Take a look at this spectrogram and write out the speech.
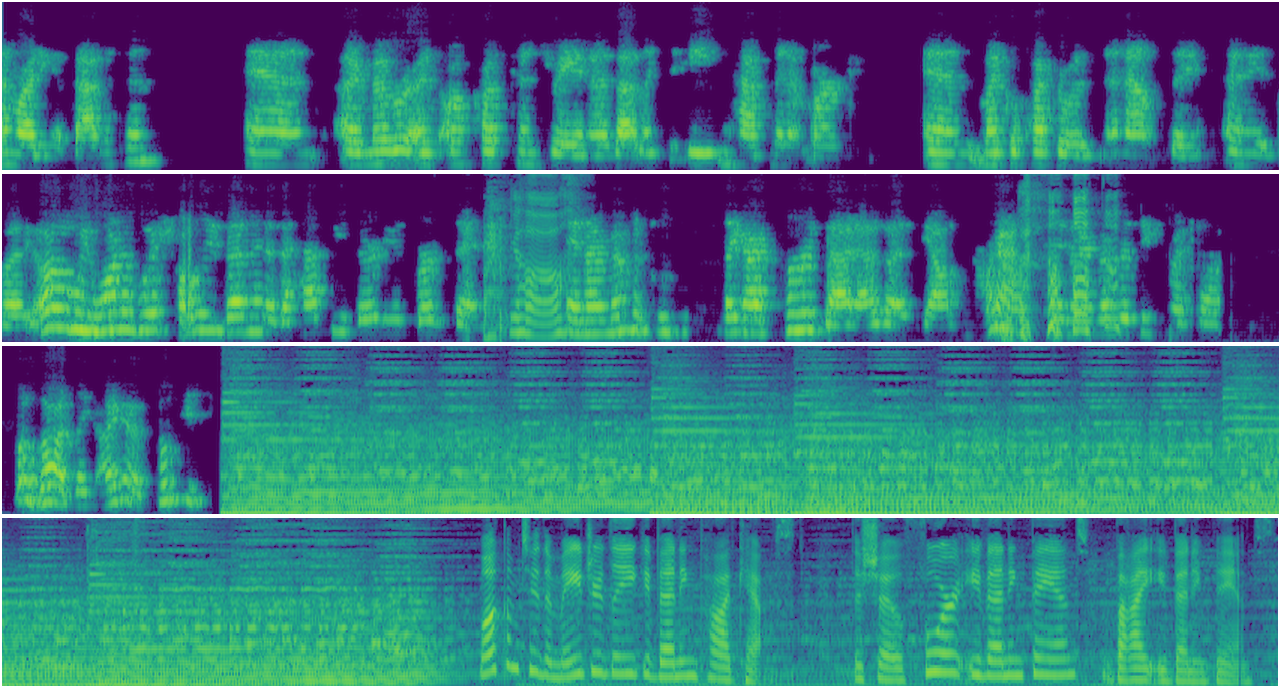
time riding at Badminton. And I remember I was on cross country and I was at like the eight and a half minute mark and Mike Tucker was announcing and he's like, Oh, we want to wish Hawley Bennett a happy 30th birthday. Aw. And I remember like I heard that as I was galloping around and I remember thinking to myself, Oh God, like I gotta focus. Welcome to the Major League Eventing Podcast, the show for eventing fans by eventing fans.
